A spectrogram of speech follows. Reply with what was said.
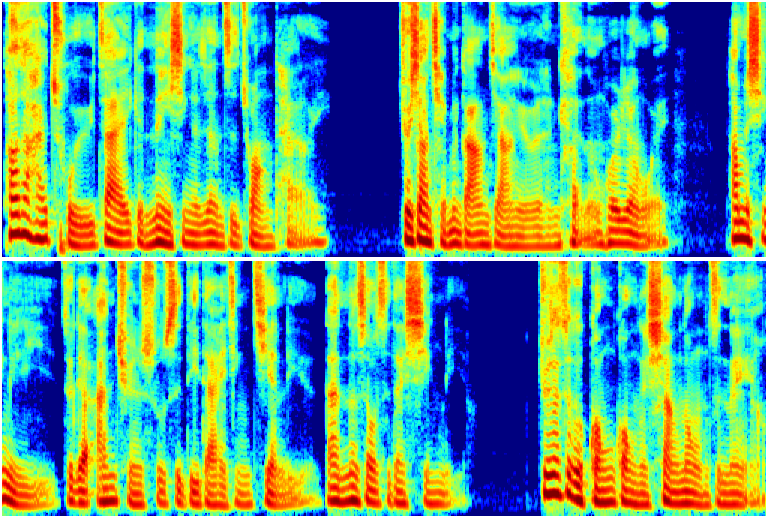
他都还处于在一个内心的认知状态而已。就像前面刚刚讲，有人可能会认为。他们心里这个安全舒适地带已经建立了，但那时候是在心里，就在这个公共的巷弄之内啊，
